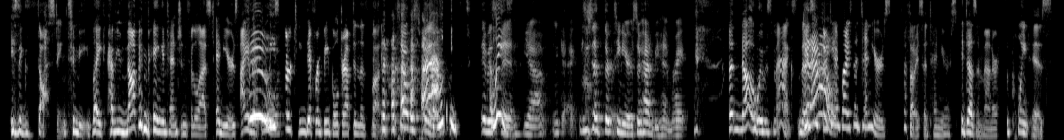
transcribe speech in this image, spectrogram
is exhausting to me. Like, have you not been paying attention for the last ten years? I am Ew. at least thirteen different people trapped in this body. So it was At Finn. It was. Finn. Yeah. Okay. You said 13 years, so it had to be him, right? no, it was Max. Get I out! 13? I thought I said ten years. I thought I said ten years. It doesn't matter. The point is,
